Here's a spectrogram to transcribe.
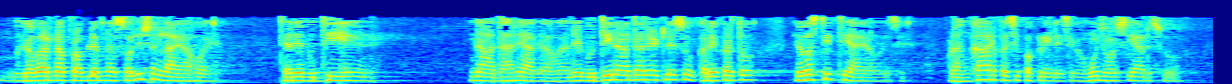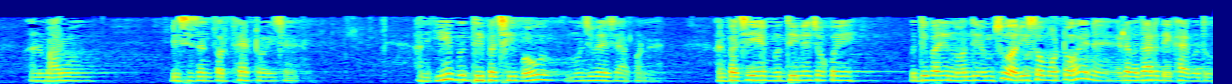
વ્યવહારના પ્રોબ્લેમના સોલ્યુશન લાયા હોય, ત્યારે બુદ્ધિએ ના આધારે આવ્યા હોય. અને બુદ્ધિના આધારે એટલે શું? ખરેખર તો વ્યવસ્થિતથી આવ્યા હોય છે. પણ અહંકાર પછી પકડી લે છે કે હું જ હોશિયાર છું અને મારું ડિસિઝન પરફેક્ટ હોય છે. અને એ બુદ્ધિ પછી બહુ મૂંઝવે છે આપણને. અને પછી એ બુદ્ધિને જો કોઈ, બુદ્ધિ પાછી નોંધી, એમ શું અરીસો મોટો હોય ને, એટલે વધારે દેખાય બધું.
